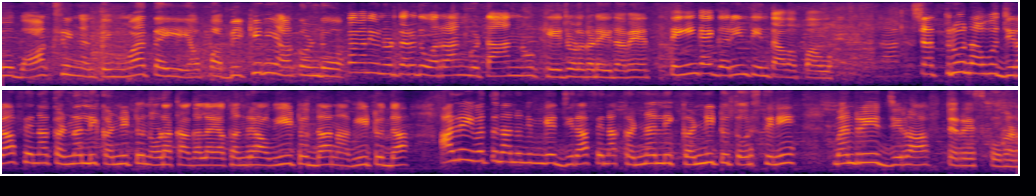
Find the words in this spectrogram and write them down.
ಬಾಕ್ಸಿಂಗ್ ಅಂತ ಮೂವತ್ತೈ ಅಪ್ಪ ಬಿಕಿನಿ ಹಾಕೊಂಡು. ಇವಾಗ ನೀವು ನೋಡ್ತಾ ಇರೋದು ಒರಂಗುಟಾನು ಕೇಜ್ ಒಳಗಡೆ ಇದಾವೆ. ತೆಂಗಿನಕಾಯಿ ಗರಿನ್ ತಿಂತಾವಪ್ಪ ಅವು. ಶತ್ರು ನಾವು ಜಿರಾಫೆನ ಕಣ್ಣಲ್ಲಿ ಕಣ್ಣಿಟ್ಟು ನೋಡೋಕ್ಕಾಗಲ್ಲ ಯಾಕಂದರೆ ಅವು ಈಟುದ್ದ ನಾವು ಈಟುದ್ದ. ಆದರೆ ಇವತ್ತು ನಾನು ನಿಮಗೆ ಜಿರಾಫೆನ ಕಣ್ಣಲ್ಲಿ ಕಣ್ಣಿಟ್ಟು ತೋರಿಸ್ತೀನಿ. ಬನ್ರಿ ಜಿರಾಫ್ ಟೆರ್ರೇಸ್ಗೆ ಹೋಗೋಣ.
